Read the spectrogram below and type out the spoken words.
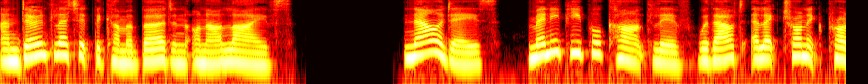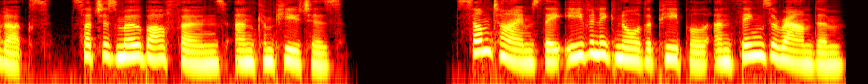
and don't let it become a burden on our lives. Nowadays, many people can't live without electronic products, such as mobile phones and computers. Sometimes they even ignore the people and things around them,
